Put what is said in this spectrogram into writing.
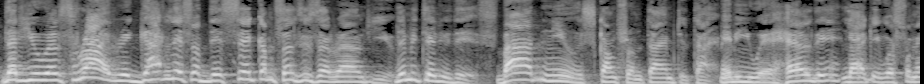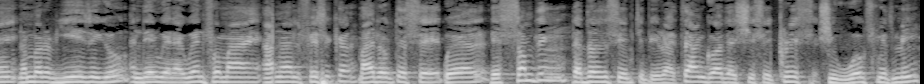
That you will thrive regardless of the circumstances around you. Let me tell you this bad news comes from time to time. Maybe you were healthy, like it was for me a number of years ago, and then when I went for my annual physical, my doctor said, Well, there's something that doesn't seem to be right. Thank God that she's a Christian. She works with me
